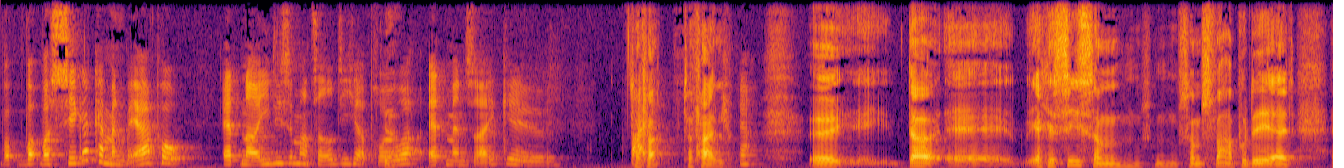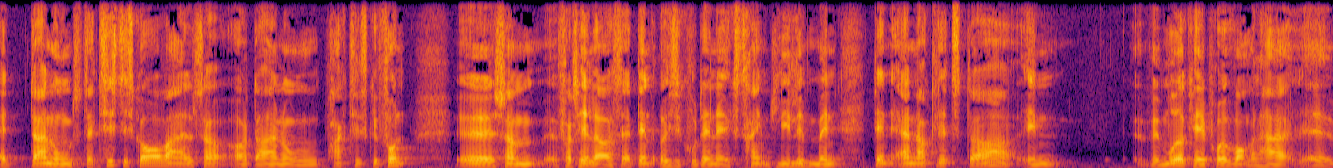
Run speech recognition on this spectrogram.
hvor, hvor, hvor sikker kan man være på, at når I ligesom har taget de her prøver, ja. at man så ikke øh, fejl? Tager, tager fejl. Ja. Øh, der, øh, jeg kan sige som, som svar på det, at, at der er nogle statistiske overvejelser, og der er nogle praktiske fund, øh, som fortæller os, at den risiko den er ekstremt lille, men den er nok lidt større end ved moderkageprøve, hvor man har øh,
